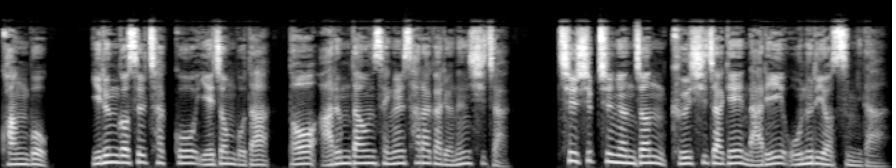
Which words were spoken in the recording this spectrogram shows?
광복, 잃은 것을 찾고 예전보다 더 아름다운 생을 살아가려는 시작. 77년 전 그 시작의 날이 오늘이었습니다.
